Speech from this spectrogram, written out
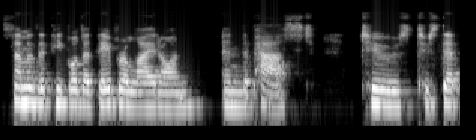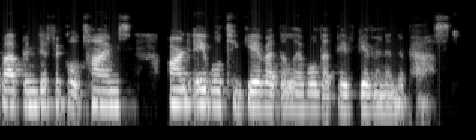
some of the people that they've relied on in the past to to step up in difficult times aren't able to give at the level that they've given in the past.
